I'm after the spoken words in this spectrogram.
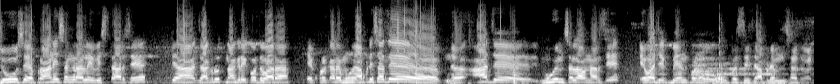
જૂ છે, પ્રાણી સંગ્રહાલય વિસ્તાર છે. ત્યાં જાગૃત નાગરિકો દ્વારા એક પ્રકારે આપણી સાથે આ જે મુહિમ ચલાવનાર છે, એવા જ એક બેન પણ ઉપસ્થિત છે. આપણે એમની સાથે વાત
